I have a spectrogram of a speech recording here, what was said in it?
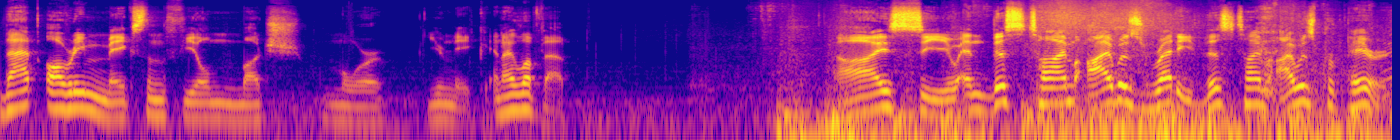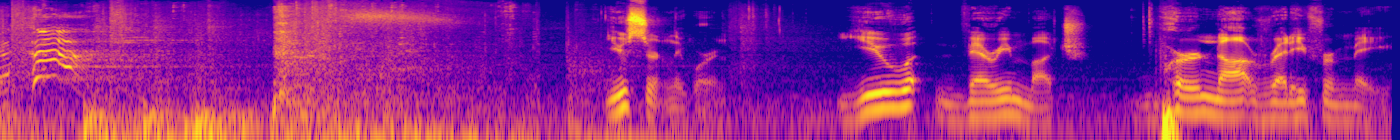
that already makes them feel much more unique. And I love that. I see you, and this time I was ready. This time I was prepared. You certainly weren't. You very much were not ready for me.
